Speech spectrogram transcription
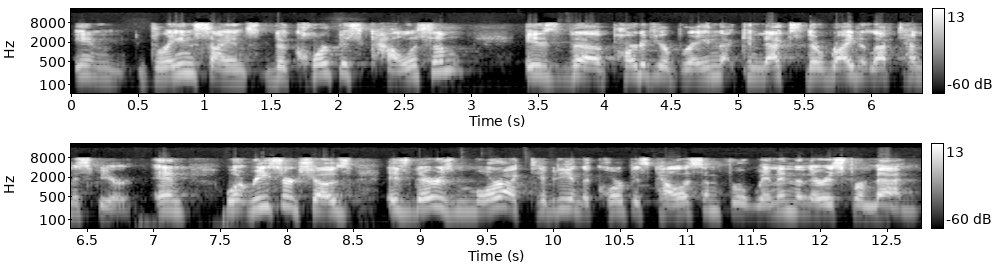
in brain science, the corpus callosum is the part of your brain that connects the right and left hemisphere. And what research shows is there is more activity in the corpus callosum for women than there is for men.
